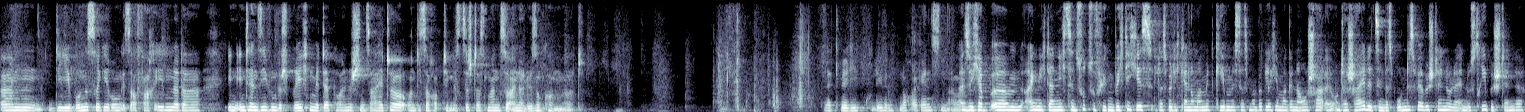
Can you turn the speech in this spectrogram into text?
Ähm, die Bundesregierung ist auf Fachebene da in intensiven Gesprächen mit der polnischen Seite und ist auch optimistisch, dass man zu einer Lösung kommen wird. Vielleicht will die Kollegin noch ergänzen. also ich habe ähm, eigentlich da nichts hinzuzufügen. Wichtig ist, das würde ich gerne noch mal mitgeben, ist, dass man wirklich immer genau äh, unterscheidet, sind das Bundeswehrbestände oder Industriebestände.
